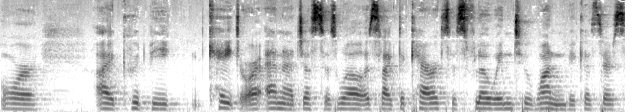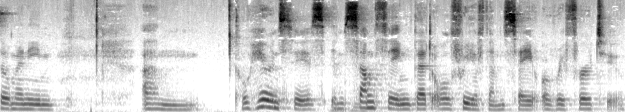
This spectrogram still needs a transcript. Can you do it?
or I could be Kate or Anna just as well. It's like the characters flow into one because there's so many um, coherences in something that all three of them say or refer to.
